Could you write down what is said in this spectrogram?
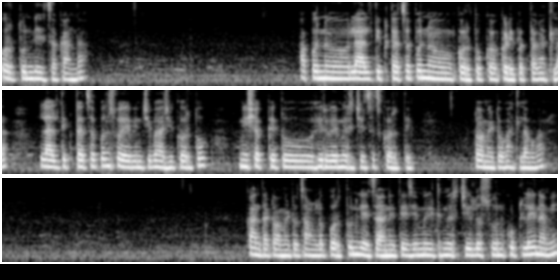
परतून घ्यायचा कांदा. आपण लाल तिखटाचं पण करतो क कढीपत्ता घातला. लाल तिखटाचं पण सोयाबीनची भाजी करतो. मी शक्यतो हिरव्या मिरचीचंच करते. टोमॅटो घातला बघा. कांदा टोमॅटो चांगलं परतून घ्यायचं आणि ते जे मीठ मिरची लसूण कुठलं आहे ना मी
